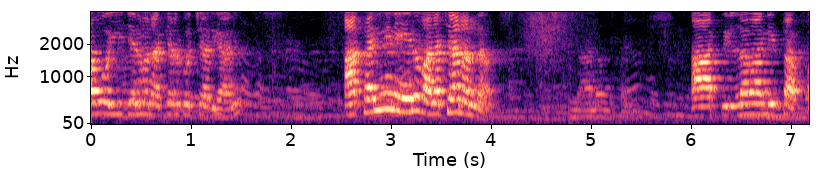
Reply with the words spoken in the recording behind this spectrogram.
చేశావో ఈ జన్మ నక్కడికి వచ్చేది కానీ అతన్ని నేను వలచానన్నావు ఆ పిల్లవాడిని తప్ప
